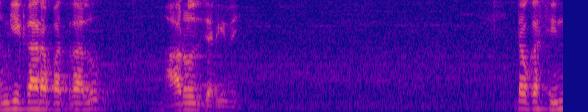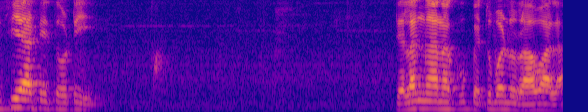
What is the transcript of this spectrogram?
అంగీకార పత్రాలు ఆ రోజు జరిగినాయి. అంటే ఒక సిన్సియారిటీ తోటి తెలంగాణకు పెట్టుబడులు రావాలా?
